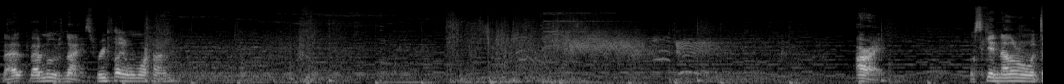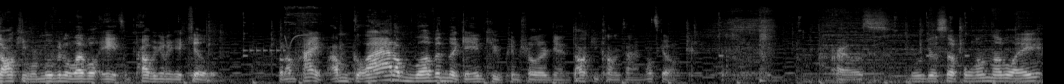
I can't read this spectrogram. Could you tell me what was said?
That, that move's nice. Replay one more time. Alright. Let's get another one with Donkey. We're moving to level 8. So I'm probably going to get killed. But I'm hype. I'm glad I'm loving the GameCube controller again. Donkey Kong time. Let's go. Alright, let's move this up one, level 8.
